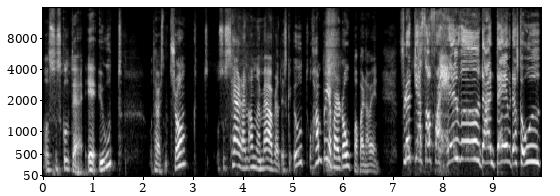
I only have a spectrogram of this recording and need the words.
Och så skulle det är ut och det var sånt trångt och så ser en annan med över att det ska ut och han börjar bara ropa på den här vägen. Flytt jag så för helvete, David, jag ska ut!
